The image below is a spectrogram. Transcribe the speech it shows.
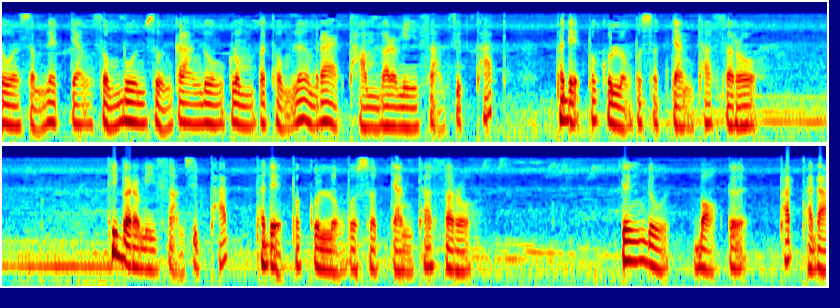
ตัวสำเร็จอย่างสมบูรณ์ศูนย์กลางดวงกลมปฐมเริ่มแรกทำบารมีสามสิบทัศพระเดชพระคุณหลวงประสดจันทัสโร ที่บารมีสามสิบทัศพระเดชพระคุณหลวงประสดจันทัสโร ดึงดูด บอกเกิด พัฒนา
